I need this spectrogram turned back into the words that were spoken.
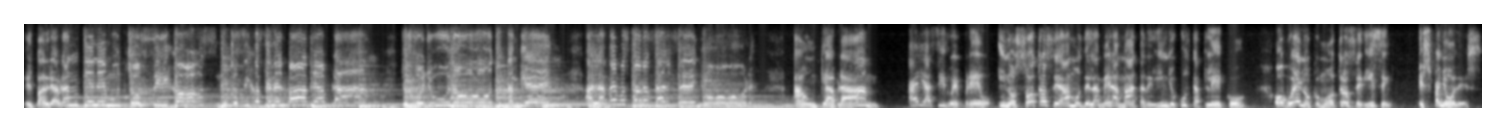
El Padre Abraham tiene muchos hijos, muchos hijos tiene el Padre Abraham. Yo soy uno, tú también. Alabemos todos al Señor. Aunque Abraham haya sido hebreo y nosotros seamos de la mera mata del indio Cuscatleco, o bueno, como otros se dicen, españoles,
